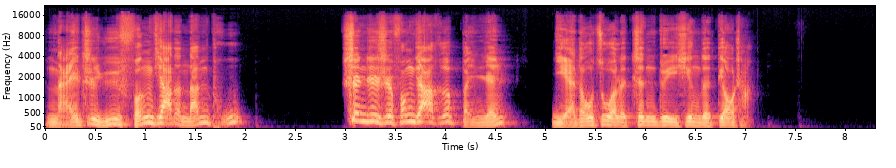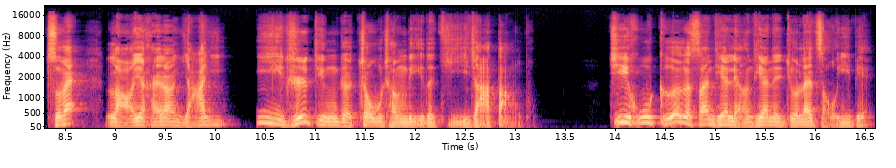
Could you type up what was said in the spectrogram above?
乃至于冯家的男仆，甚至是冯家河本人，也都做了针对性的调查。此外，老爷还让衙役一直盯着州城里的几家当铺，几乎隔个三天两天的就来走一遍，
